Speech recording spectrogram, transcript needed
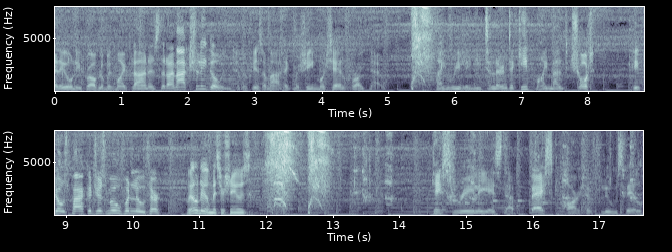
Uh, the only problem with my plan is that I'm actually going to the Fizzomatic machine myself right now. I really need to learn to keep my mouth shut. Keep those packages moving, Luther. Will do, Mr. Snooze. This really is the best part of Floozeville,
